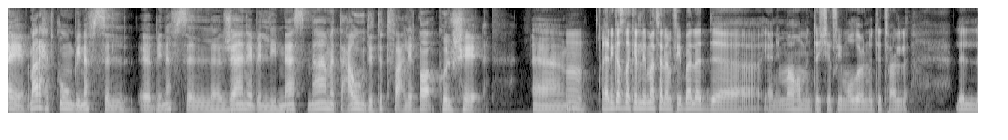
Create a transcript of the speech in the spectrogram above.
إيه ما راح تكون بنفس ال... بنفس الجانب اللي الناس ما متعودة تدفع لقاء كل شيء. أم... يعني قصدك اللي مثلا في بلد آه، يعني ما هو منتشر فيه موضوع إنه تدفع لل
